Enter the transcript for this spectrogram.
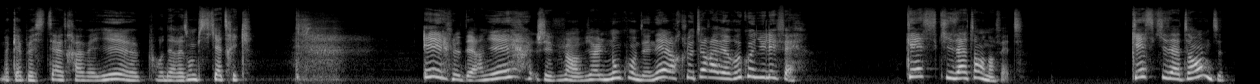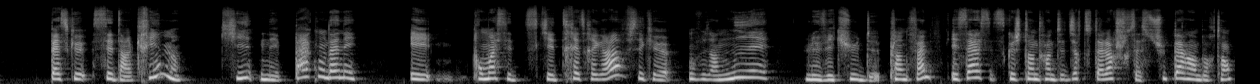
ma capacité à travailler pour des raisons psychiatriques. Et le dernier, j'ai vu un viol non condamné alors que l'auteur avait reconnu les faits. Qu'est-ce qu'ils attendent en fait? Qu'est-ce qu'ils attendent? Parce que c'est un crime qui n'est pas condamné. Et pour moi, c'est ce qui est très très grave, c'est que on vient nier le vécu de plein de femmes. Et ça, c'est ce que j'étais en train de te dire tout à l'heure. Je trouve ça super important.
